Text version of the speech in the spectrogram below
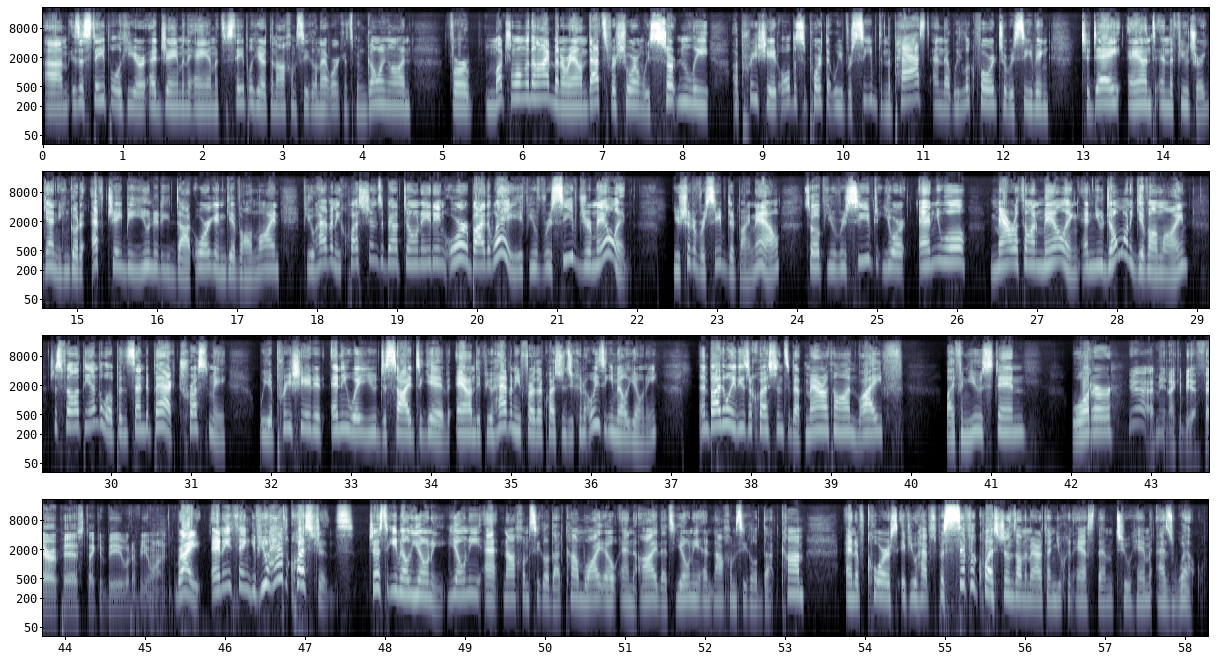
um, is a staple here at JM and the AM. It's a staple here at the Nachum Segal Network. It's been going on for much longer than I've been around, that's for sure. And we certainly appreciate all the support that we've received in the past and that we look forward to receiving today and in the future. Again, you can go to fjbunity.org and give online. If you have any questions about donating, or by the way, if you've received your mailing, you should have received it by now. So if you received your annual marathon mailing and you don't want to give online, just fill out the envelope and send it back. Trust me, we appreciate it any way you decide to give. And if you have any further questions, you can always email Yoni. And by the way, these are questions about the marathon, life, life in Houston, water. Yeah, I mean, I could be a therapist. I could be whatever you want. Right. Anything. If you have questions, just email Yoni. Yoni at NachumSegal.com. Y O N I. That's Yoni at NachumSegal.com. And of course, if you have specific questions on the marathon, you can ask them to him as well.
